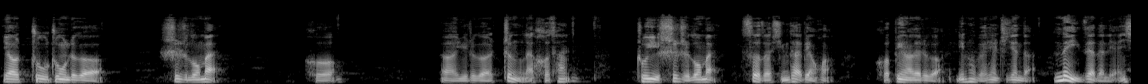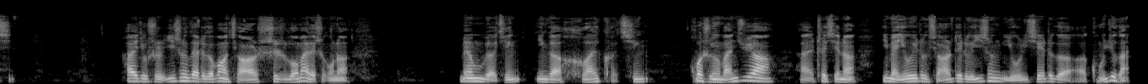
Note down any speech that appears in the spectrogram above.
要注重这个食指络脉和呃与这个正来合参。注意食指络脉色泽形态变化和病儿的这个临床表现之间的内在的联系。还有就是医生在这个望小儿食指络脉的时候呢，面部表情应该和蔼可亲，或使用玩具啊，哎这些呢，以免由于这个小孩对这个医生有一些这个恐惧感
